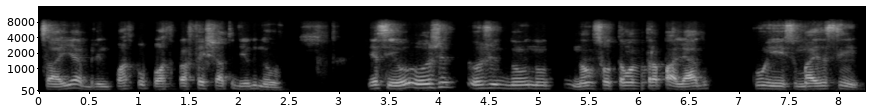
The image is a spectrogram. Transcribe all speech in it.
saía abrindo porta por porta para fechar tudo de novo. E assim, hoje, hoje não, não, não sou tão atrapalhado com isso, mas assim,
